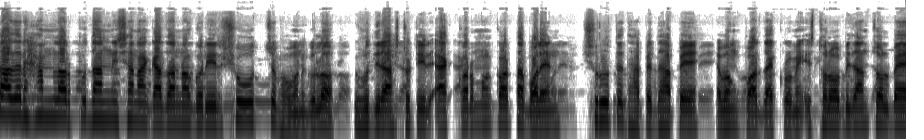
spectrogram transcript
তাদের হামলার প্রধান নিশানা গাজা নগরীর সুউচ্চ ভবনগুলো। ইহুদি রাষ্ট্রটির এক কর্মকর্তা বলেন, শুরুতে ধাপে ধাপে এবং পর্যায়ক্রমে স্থল অভিযান চলবে।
